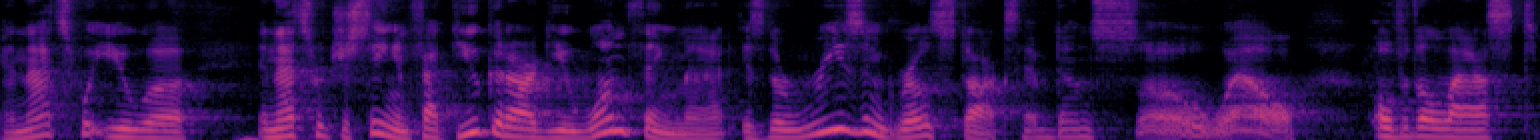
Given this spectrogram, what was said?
And that's what you uh, and that's what you're seeing. In fact, you could argue one thing, Matt, is the reason growth stocks have done so well over the last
